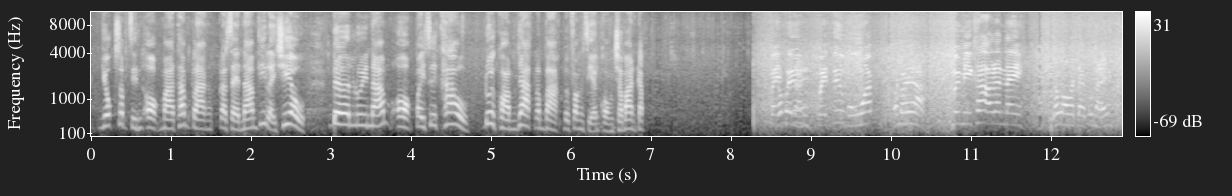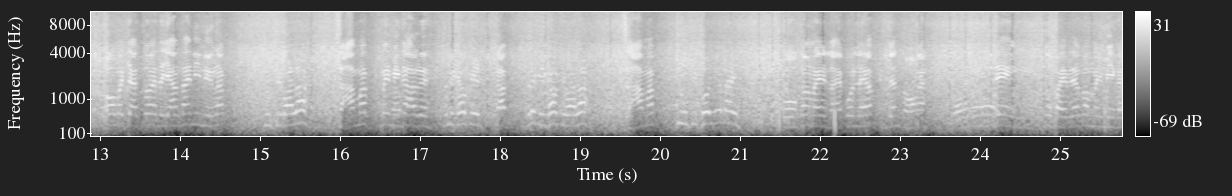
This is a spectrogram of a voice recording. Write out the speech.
ำยกทรัพย์สินออกมาท่ามกลางกระแสน้ำที่ไหลเชี่ยว เดินลุยน้ำออกไปซื้อข้าวด้วยความยากลำบากไปฟังเสียงของชาวบ้านครับไปแล้วไปซื้อไหนไปซื้อหมูครับทำไมอะไม่มีข้าวด้านในแล้วเอามาจากตรงไหนออกมาจากซอยสยามท่านีหนึ่งครับอยู่กี่วันละสามครับไม่มีข้าวเลยไม่มีข้าวกินครับไม่ได้กินข้าวกี่วันละสามครับอยู่กี่คนข้างในโอ้ข้างในหลาย คนแล้วอยู่ชั้นสองกันแจ้งกู้ภัยไปแล้วก็ไม่มีใคร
